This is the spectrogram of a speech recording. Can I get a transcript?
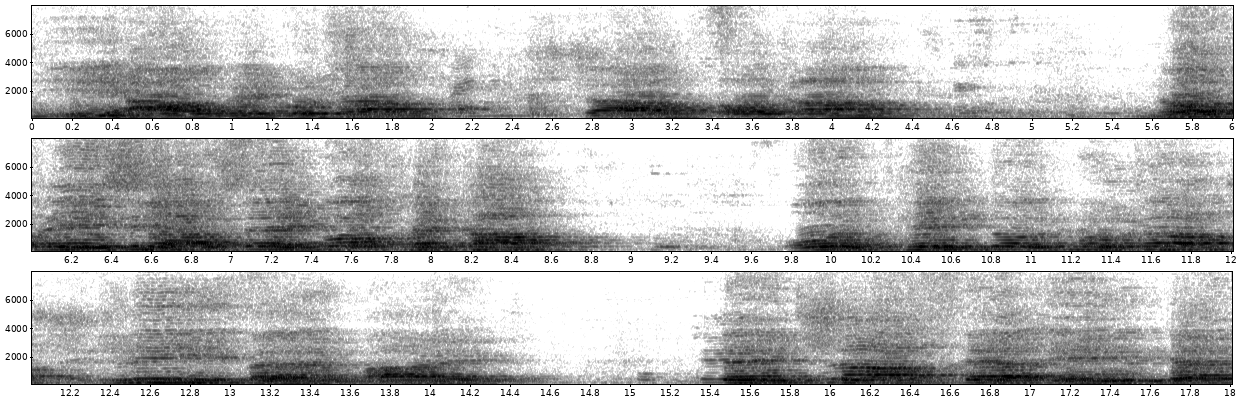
Die arme Mutter starb Gram, noch ehe sie aus den Wochen kam, und Kind und Mutter schliefen bei, den Schlaf der ewigen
